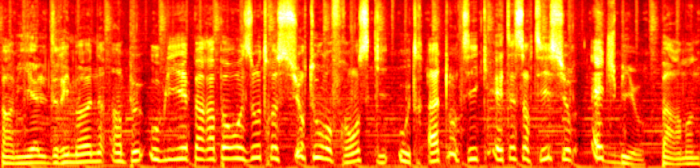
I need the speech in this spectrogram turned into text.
Parmi elles, Dream On, un peu oublié par rapport aux autres, surtout en France, qui, outre-Atlantique, était sorti sur HBO. Paramount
